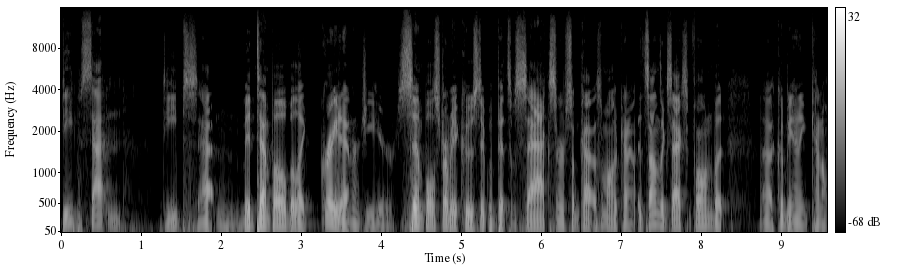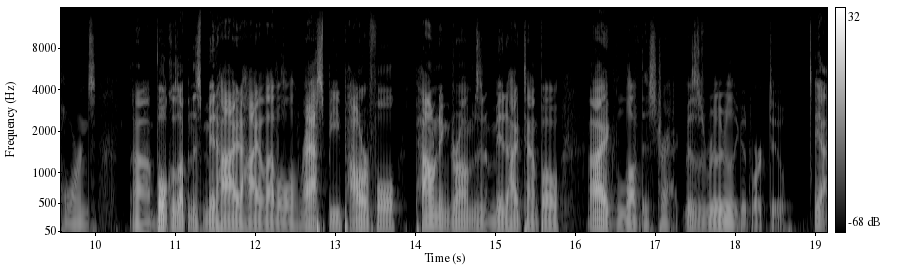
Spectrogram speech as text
Deep Satin. Deep satin, mid tempo, but like great energy here. Simple, strummy acoustic with bits of sax or some kind of some other kind of. It sounds like saxophone, but uh, could be any kind of horns. Uh, vocals up in this mid high to high level, raspy, powerful, pounding drums in a mid high tempo. I love this track. This is really really good work too. Yeah,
